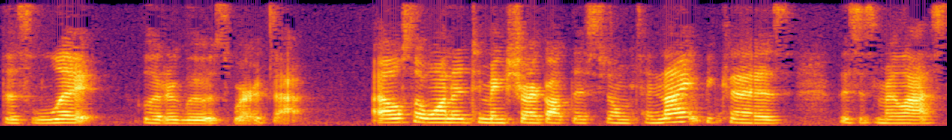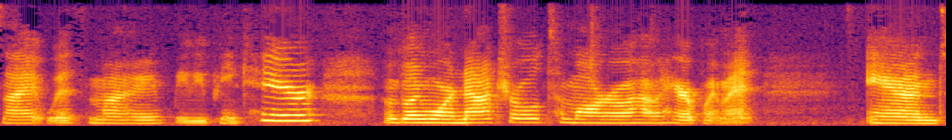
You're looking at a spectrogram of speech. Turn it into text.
this lit glitter glue is where it's at. I also wanted to make sure I got this filmed tonight because this is my last night with my baby pink hair. I'm going more natural tomorrow. I have a hair appointment and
